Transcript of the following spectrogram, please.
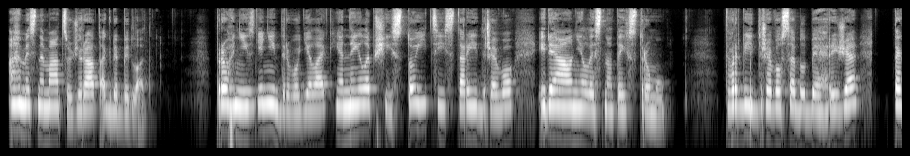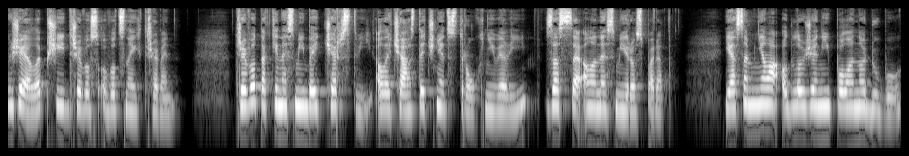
a hmyz nemá co žrát a kde bydlet. Pro hnízdění drvodělek je nejlepší stojící starý dřevo, ideálně listnatých stromů. Tvrdý dřevo se blbě hryže, takže je lepší dřevo z ovocných dřevin. Dřevo taky nesmí být čerstvý, ale částečně strouchnivělý, zase ale nesmí rozpadat. Já jsem měla odložený poleno dubu,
